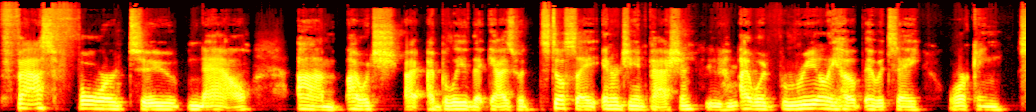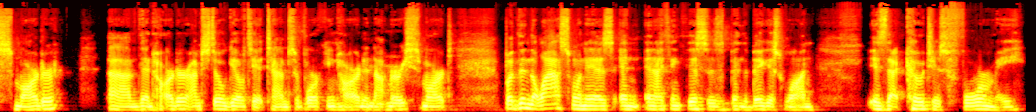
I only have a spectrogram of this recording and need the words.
Fast forward to now. Um, I would, sh- I, I, believe that guys would still say energy and passion. Mm-hmm. I would really hope they would say working smarter um, than harder. I'm still guilty at times of working hard and not mm-hmm. very smart. But then the last one is, and and I think this has been the biggest one, is that coaches for me.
